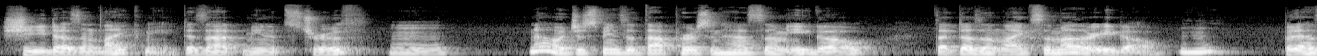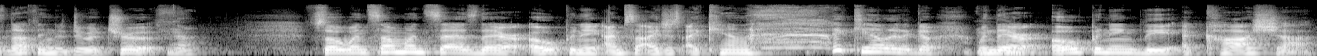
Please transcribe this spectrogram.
she doesn't like me. Does that mean it's truth? Mm. No, it just means that that person has some ego that doesn't like some other ego. Mm-hmm. But it has nothing to do with truth. No. So when someone says they are opening, I'm sorry, I just I can't I can't let it go. When they are opening the Akasha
